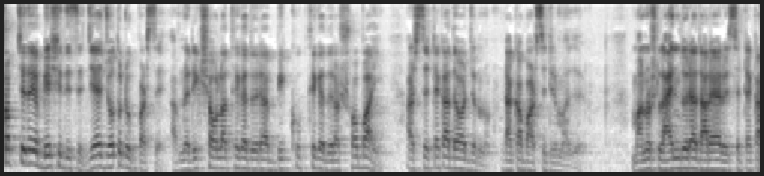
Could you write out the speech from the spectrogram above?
সবচেয়ে বেশি দিছে, যে যতটুক পারছে। আপনার রিক্সাওয়ালা থেকে ধরা ভিক্ষুক থেকে ধরা সবাই আসছে টাকা দেওয়ার জন্য ঢাকা ভার্সিটির মাঝে। মানুষ লাইন ধরে দাঁড়ায় রয়েছে টাকা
